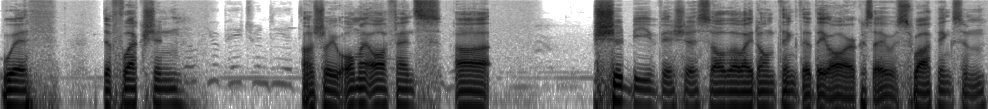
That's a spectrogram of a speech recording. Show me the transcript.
with deflection. I'll show you all my offense. Uh, should be vicious, although I don't think that they are because I was swapping some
